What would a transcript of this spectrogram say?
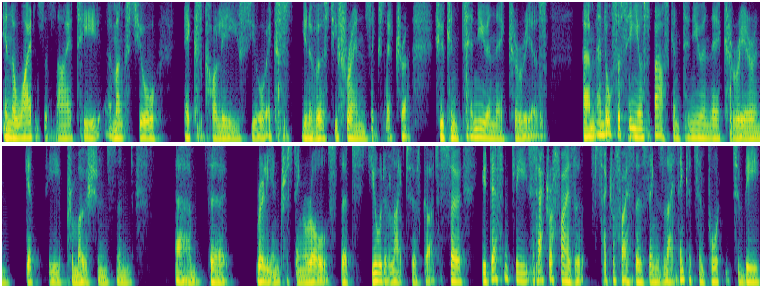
In the wider society, amongst your ex colleagues, your ex university friends, etc., who continue in their careers, um, and also seeing your spouse continue in their career and get the promotions and um, the really interesting roles that you would have liked to have got. So you definitely sacrifice sacrifice those things, and I think it's important to be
